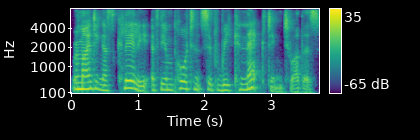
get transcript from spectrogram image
reminding us clearly of the importance of reconnecting to others,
